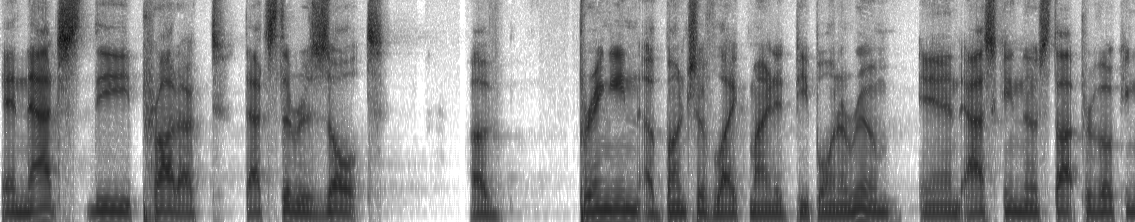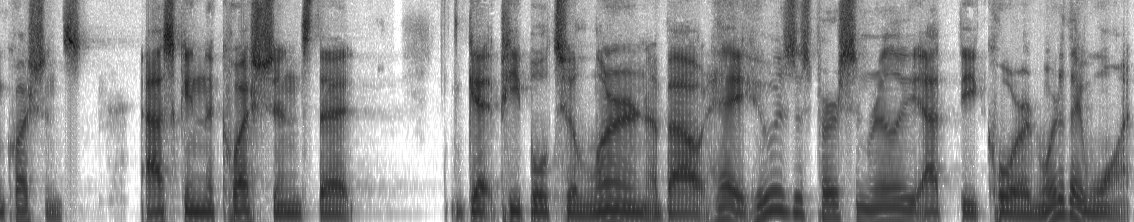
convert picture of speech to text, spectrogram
And that's the product, that's the result of bringing a bunch of like minded people in a room and asking those thought provoking questions, asking the questions that get people to learn about hey, who is this person really at the core and what do they want?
